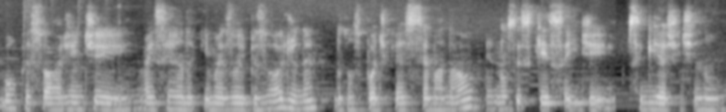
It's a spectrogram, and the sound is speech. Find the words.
Bom, pessoal, a gente vai encerrando aqui mais um episódio, né, do nosso podcast semanal. É, não se esqueça aí de seguir a gente no,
